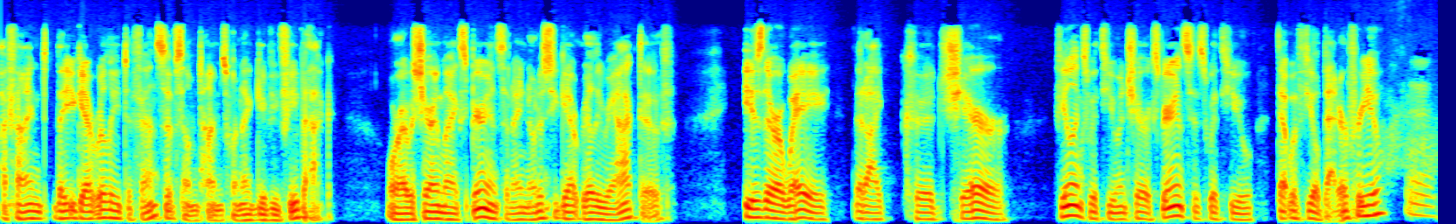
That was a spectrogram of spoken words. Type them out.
I find that you get really defensive sometimes when I give you feedback, or I was sharing my experience and I notice you get really reactive. Is there a way that I could share feelings with you and share experiences with you that would feel better for you? Mm.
